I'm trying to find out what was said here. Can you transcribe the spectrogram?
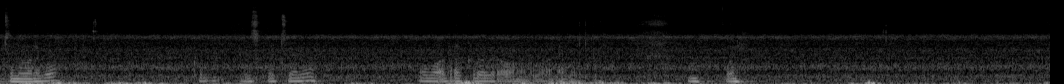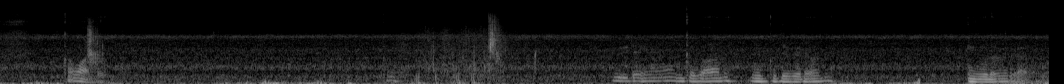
ఇటు బీచ్ ఉంది మనకు తీసుకొచ్చి కానీ వాటర్ అక్కడ రావాలంటే వాటర్ పడుతుంది పోనీ కమాండ్ వీడైనా ఇంకా కాదు ఇంకొద్ది వేరే కాదు ఇది కూడా వేరే కాదు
